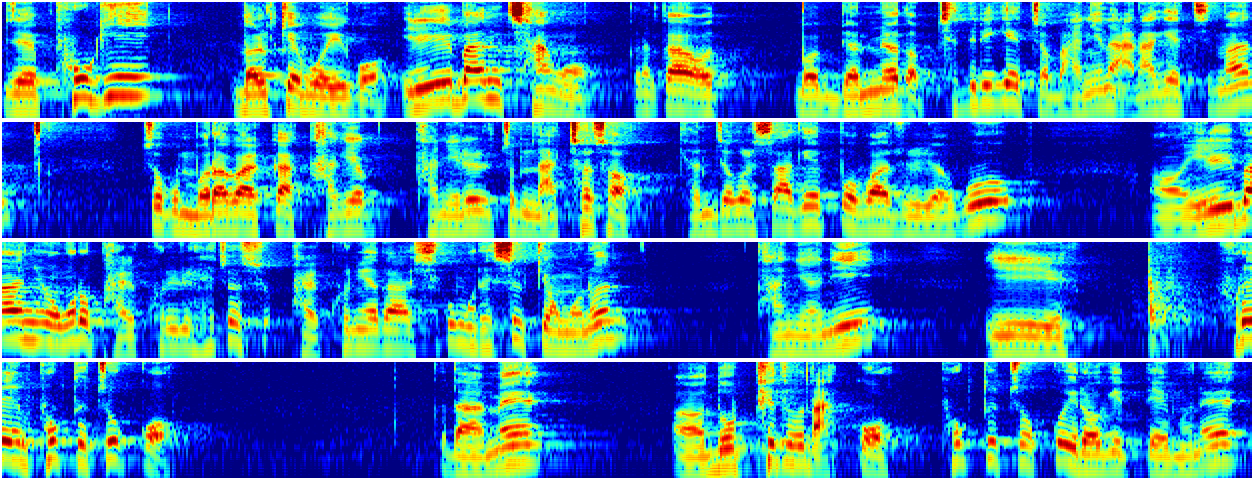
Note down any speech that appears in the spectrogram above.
이제 폭이 넓게 보이고 일반 창호. 그러니까 어, 뭐 몇몇 업체들이겠죠. 많이는 안 하겠지만 조금 뭐라고 할까? 가격 단위를 좀 낮춰서 견적을 싸게 뽑아주려고 어, 일반용으로 발코니를 해줬 발코니에다 시공을 했을 경우는 당연히 이 프레임 폭도 좁고 그 다음에 어, 높이도 낮고 폭도 좁고 이러기 때문에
